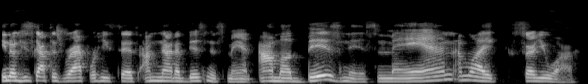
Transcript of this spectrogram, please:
You know, he's got this rap where he says, "I'm not a businessman. I'm a businessman." I'm like, "Sir, you are."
